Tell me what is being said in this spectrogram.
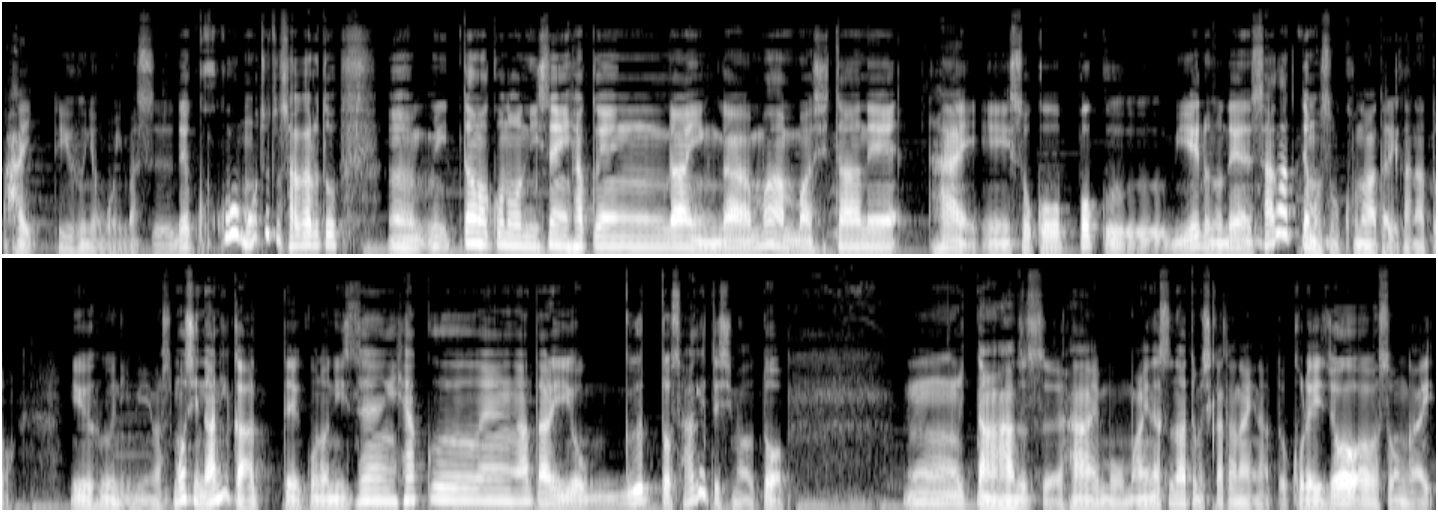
はい、っていうふうに思います。で、ここをもうちょっと下がると、うん、一旦はこの2100円ラインが、まあまあ下値、はい、えー、底っぽく見えるので、下がってもそこの辺りかなと。いうふうに見えます。もし何かあって、この2100円あたりをぐっと下げてしまうと、うん、一旦外す。はい。もうマイナスになっても仕方ないなと。これ以上損害、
